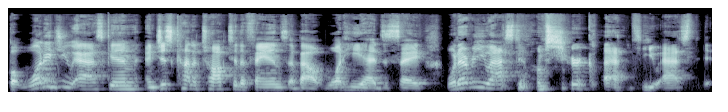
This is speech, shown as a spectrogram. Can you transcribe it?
But what did you ask him? And just kind of talk to the fans about what he had to say. Whatever you asked him, I'm sure glad you asked it.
